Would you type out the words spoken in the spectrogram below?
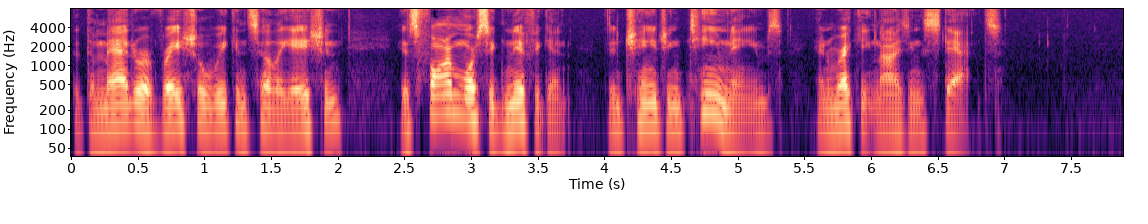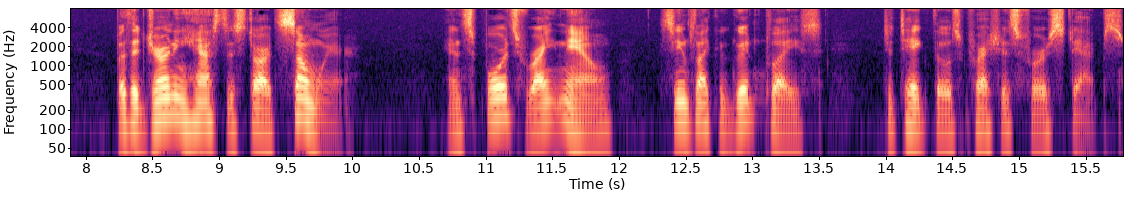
that the matter of racial reconciliation is far more significant than changing team names and recognizing stats. But the journey has to start somewhere, and sports right now seems like a good place to take those precious first steps.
